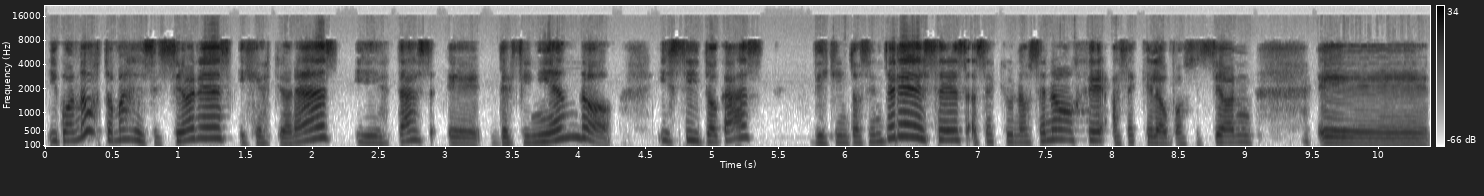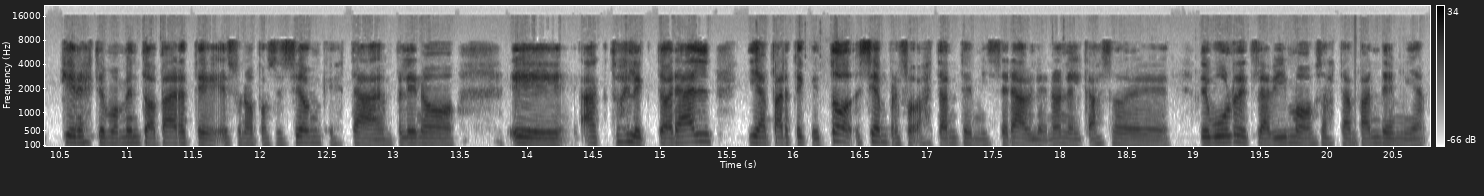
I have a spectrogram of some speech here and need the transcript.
Y cuando vos tomás decisiones y gestionás y estás eh, definiendo, y si tocas distintos intereses, haces que uno se enoje, haces que la oposición, eh, que en este momento aparte es una oposición que está en pleno eh, acto electoral y aparte que todo siempre fue bastante miserable, ¿no? En el caso de, de Bullrich la vimos hasta en pandemia.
